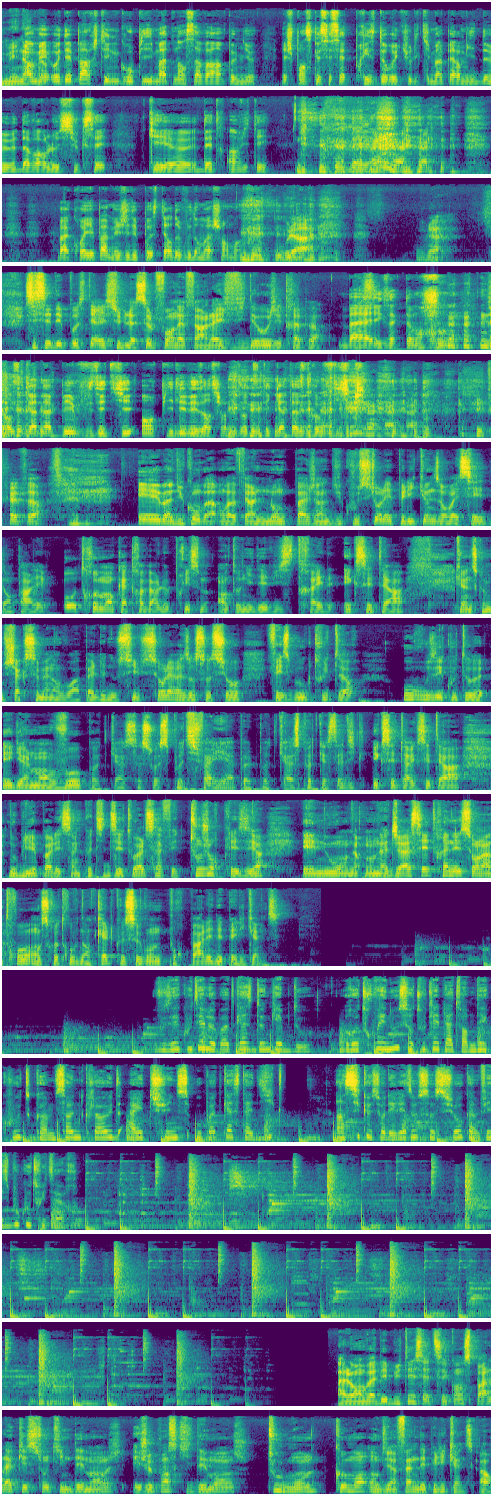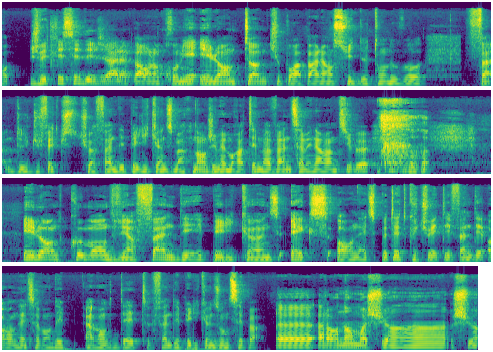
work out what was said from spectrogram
mais non, Non, mais au départ, j'étais une groupie, maintenant ça va un peu mieux. Et je pense que c'est cette prise de recul qui m'a permis de- d'avoir le succès qu'est euh, d'être invité. Mais, euh, bah, croyez pas, mais j'ai des posters de vous dans ma chambre. hein. Oula. Oula. Si c'est des posters issus de la seule fois où on a fait un live vidéo, j'ai très peur. Bah, exactement. Dans ce canapé, vous étiez empilés les uns sur les autres, c'était catastrophique. J'ai très peur. Et ben du coup on va on va faire une longue page hein, du coup sur les Pelicans et on va essayer d'en parler autrement qu'à travers le prisme Anthony Davis trade etc. Pelicans comme chaque semaine on vous rappelle de nous suivre sur les réseaux sociaux Facebook Twitter où vous écoutez également vos podcasts, que ce soit Spotify, Apple Podcasts, Podcast Addict, etc., etc. N'oubliez pas les cinq petites étoiles, ça fait toujours plaisir. Et nous, on a, on a déjà assez traîné sur l'intro. On se retrouve dans quelques secondes pour parler des Pelicans. Vous écoutez le podcast Dunk Hebdo. Retrouvez-nous sur toutes les plateformes d'écoute comme SoundCloud, iTunes ou Podcast Addict, ainsi que sur les réseaux sociaux comme Facebook ou Twitter. Alors on va débuter cette séquence par la question qui me démange, et je pense qu'il démange tout le monde. Comment on devient fan des Pelicans? Alors je vais te laisser déjà la parole en premier, et Lorne, Tom, tu pourras parler ensuite de ton nouveau... du fait que tu es fan des Pelicans maintenant. J'ai même raté ma vanne, ça m'énerve un petit peu. Eland, comment on devient fan des Pelicans, ex-Hornets Peut-être que tu as été fan des Hornets avant, d'être fan des Pelicans, on ne sait pas. Euh, alors non, moi je suis un, je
